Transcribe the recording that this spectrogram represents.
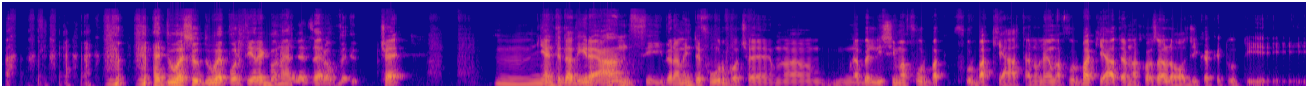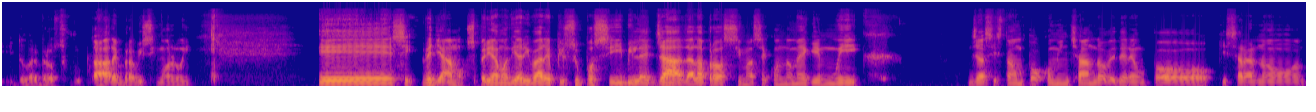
è due su due portiere con L0. Cioè, Mhmm, niente da dire, anzi, veramente furbo, c'è una, una bellissima furba, furbacchiata, non è una furbacchiata, è una cosa logica che tutti dovrebbero sfruttare, bravissimo lui. E sì, vediamo, speriamo di arrivare più su possibile, già dalla prossima, secondo me, Game Week, già si sta un po' cominciando a vedere un po' chi saranno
